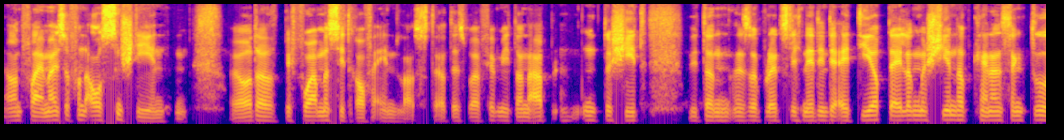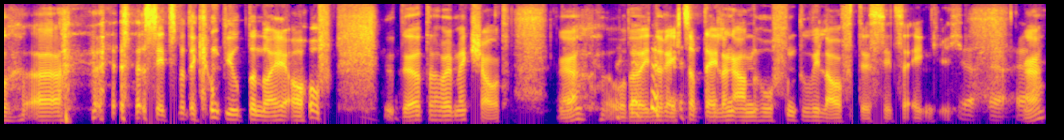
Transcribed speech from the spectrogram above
und vor allem also von Außenstehenden, ja, oder bevor man sich darauf einlässt. Ja, das war für mich dann auch ein Unterschied, wie dann also plötzlich nicht in der IT-Abteilung marschieren habe können sagen, du, äh, setz mir den Computer neu auf. Ja, da habe ich mal geschaut. Ja, oder in der Rechtsabteilung anrufen, du, wie läuft das jetzt eigentlich? Ja, ja, ja.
